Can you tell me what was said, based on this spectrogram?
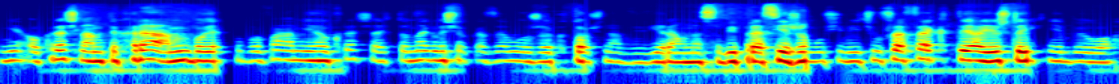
Nie określam tych ram, bo jak próbowałam je określać, to nagle się okazało, że ktoś nam wywierał na sobie presję, że musi mieć już efekty, a jeszcze ich nie było.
